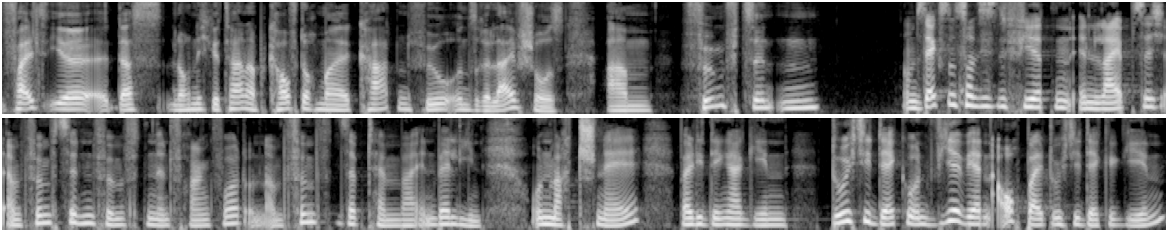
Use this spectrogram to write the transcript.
falls ihr das noch nicht getan habt, kauft doch mal Karten für unsere Live-Shows am 15. Am 26.04. in Leipzig, am 15.05. in Frankfurt und am 5. September in Berlin. Und macht schnell, weil die Dinger gehen durch die Decke und wir werden auch bald durch die Decke gehen.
